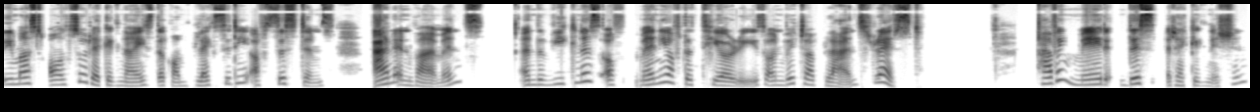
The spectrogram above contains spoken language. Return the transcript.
we must also recognize the complexity of systems and environments and the weakness of many of the theories on which our plans rest. Having made this recognition,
